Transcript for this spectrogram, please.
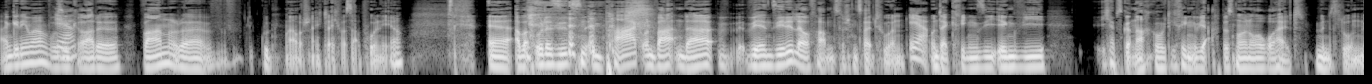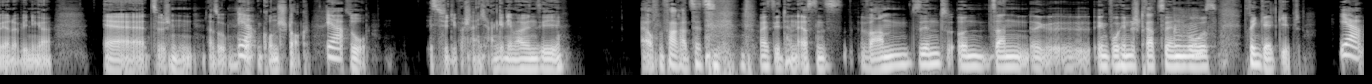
angenehmer, wo ja. sie gerade waren, oder gut, mal wahrscheinlich gleich was abholen eher. Äh, aber oder sie sitzen im Park und warten da, während sie Lauf haben zwischen zwei Touren. Ja. Und da kriegen sie irgendwie ich habe es gerade nachgeguckt, die kriegen irgendwie acht bis neun Euro halt Mindestlohn mehr oder weniger äh, zwischen, also ja. Grundstock. Ja. So ist für die wahrscheinlich angenehmer, wenn sie auf dem Fahrrad sitzen, weil sie dann erstens warm sind und dann äh, irgendwo hinstratzeln, mhm. wo es Trinkgeld gibt. Ja,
